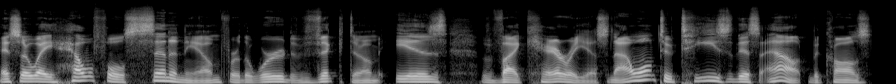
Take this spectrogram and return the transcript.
And so, a helpful synonym for the word victim is vicarious. Now, I want to tease this out because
